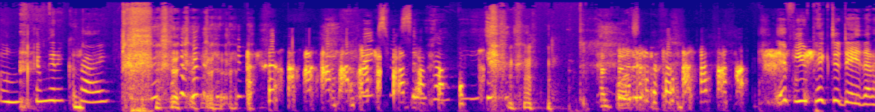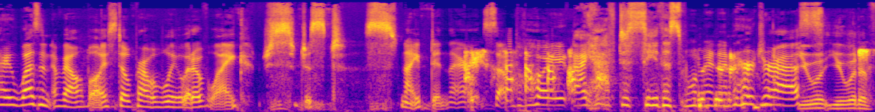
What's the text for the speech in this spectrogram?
Oh, I'm gonna cry. Makes me so happy. If you picked a day that I wasn't available, I still probably would have like just just sniped in there at some point. I have to see this woman in her dress. You would you would have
